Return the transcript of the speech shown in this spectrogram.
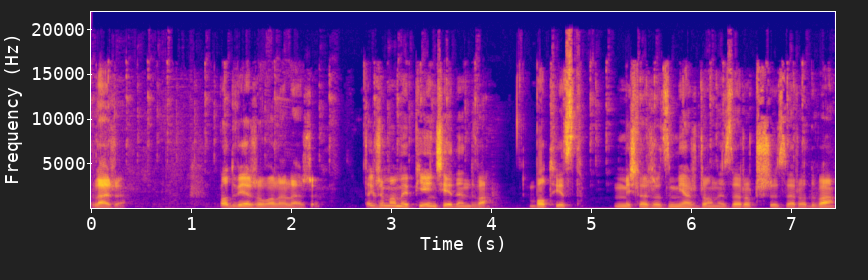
Leży. Pod wieżą, ale leży. Także mamy 5-1-2. Bot jest, myślę, że zmiażdżony. 0-3-0-2.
